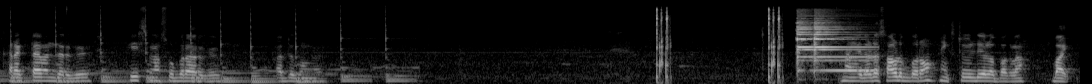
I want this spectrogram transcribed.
கரெக்டாக வந்திருக்கு. பீஸ்லாம் சூப்பராக இருக்குது பார்த்துக்கோங்க. சாப்பிட போகிறோம் நெக்ஸ்ட் வீடியோவில் பார்க்கலாம். பாய்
